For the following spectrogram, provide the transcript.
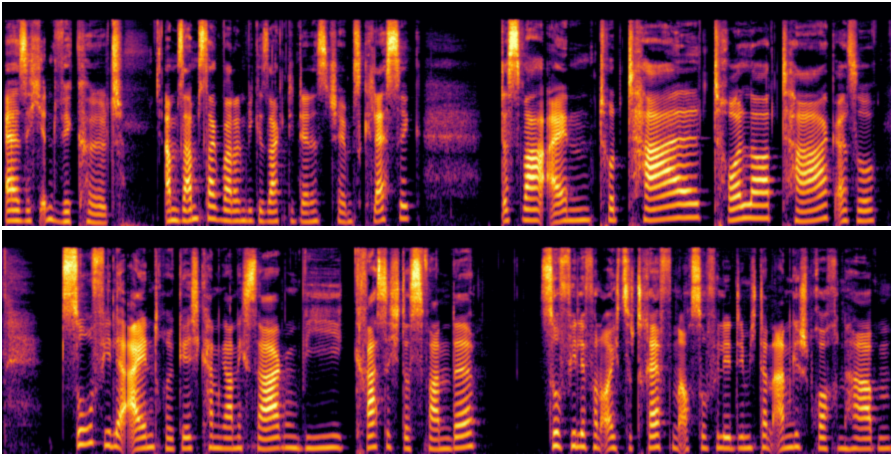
äh, sich entwickelt. Am Samstag war dann wie gesagt die Dennis James Classic. Das war ein total toller Tag. Also so viele Eindrücke. Ich kann gar nicht sagen, wie krass ich das fand, so viele von euch zu treffen, auch so viele, die mich dann angesprochen haben.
